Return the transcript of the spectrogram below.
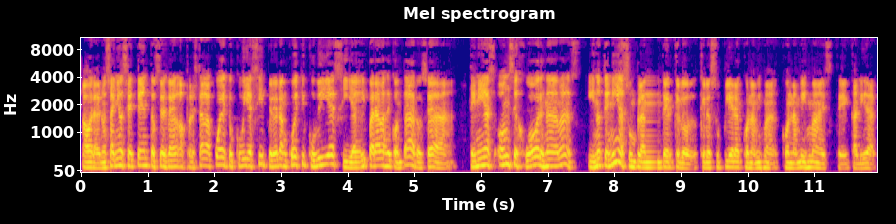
Ahora, en los años 70, o sea, oh, pero estaba Cueto, Cubillas sí, pero eran Cueto y Cubillas y ahí parabas de contar, o sea, tenías 11 jugadores nada más y no tenías un plantel que lo, que lo supliera con la misma, con la misma este, calidad.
